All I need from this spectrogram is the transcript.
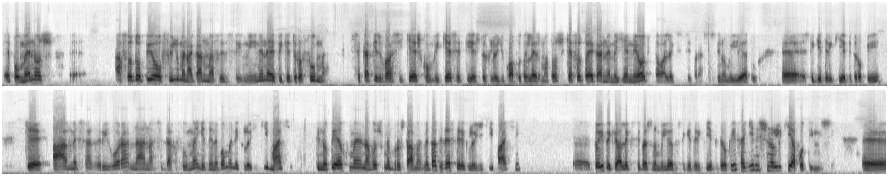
επομένως, ε, αυτό το οποίο οφείλουμε να κάνουμε αυτή τη στιγμή είναι να επικεντρωθούμε σε κάποιες βασικές κομβικές αιτίες του εκλογικού αποτελέσματος και αυτό το έκανε με γενναιότητα ο Αλέξης Τσίπρας στην ομιλία του ε, στην Κεντρική Επιτροπή και άμεσα, γρήγορα να ανασυνταχθούμε για την επόμενη εκλογική μάχη την οποία έχουμε να δώσουμε μπροστά μας. Μετά τη δεύτερη εκλογική μάχη, ε, το είπε και ο Αλέξης Τσίπρας στην ομιλία του στην Κεντρική Επιτροπή, θα γίνει συνολική αποτίμηση ε,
